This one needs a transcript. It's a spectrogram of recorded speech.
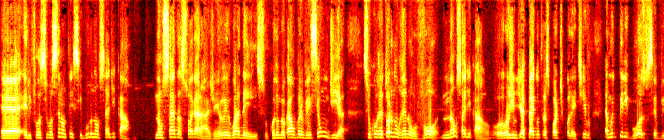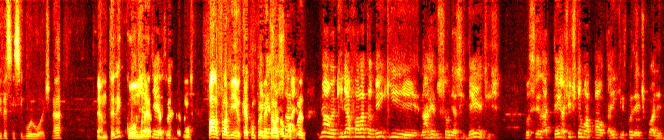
é, ele falou: se você não tem seguro, não sai de carro. Não sai da sua garagem. Eu, eu guardei isso. Quando o meu carro venceu um dia, se o corretor não renovou, não sai de carro. Hoje em dia, pega o transporte coletivo. É muito perigoso você viver sem seguro hoje, né? É, não tem nem como, Com né? Fala, Flavinho, quer complementar mais alguma coisa? Não, eu queria falar também que na redução de acidentes, você tem, a gente tem uma pauta aí que depois a gente pode.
